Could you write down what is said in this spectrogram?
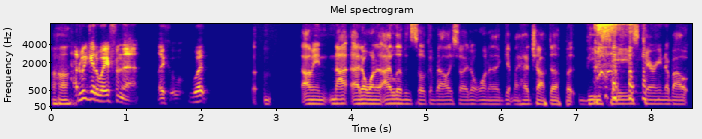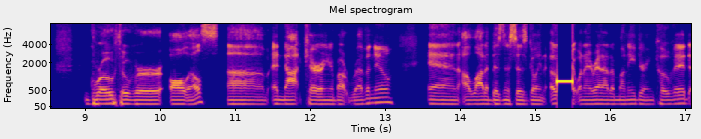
Uh-huh. how do we get away from that? Like what? I mean not i don't want to i live in silicon valley so i don't want to get my head chopped up but vcs caring about growth over all else um, and not caring about revenue and a lot of businesses going oh when i ran out of money during covid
